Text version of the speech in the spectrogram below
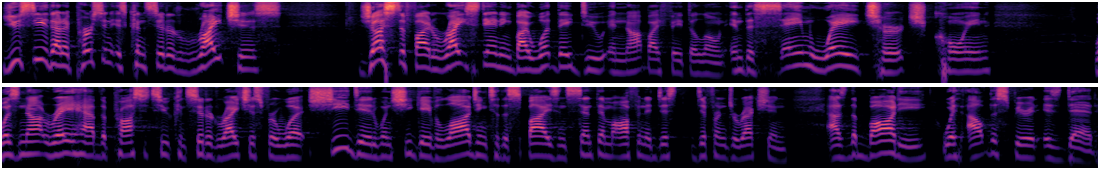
You see that a person is considered righteous justified right standing by what they do and not by faith alone. In the same way, church, coin, was not Rahab the prostitute considered righteous for what she did when she gave lodging to the spies and sent them off in a dis- different direction? As the body without the spirit is dead,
